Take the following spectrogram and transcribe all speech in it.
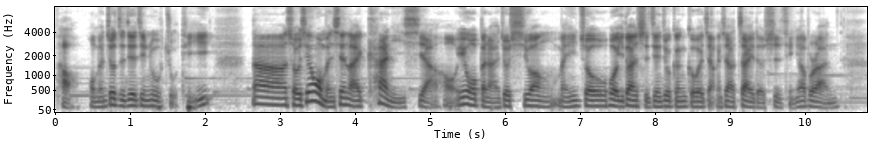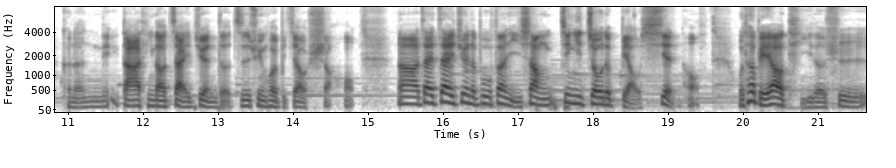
好，我们就直接进入主题。那首先，我们先来看一下哈，因为我本来就希望每一周或一段时间就跟各位讲一下债的事情，要不然可能你大家听到债券的资讯会比较少哦。那在债券的部分，以上近一周的表现哈，我特别要提的是，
